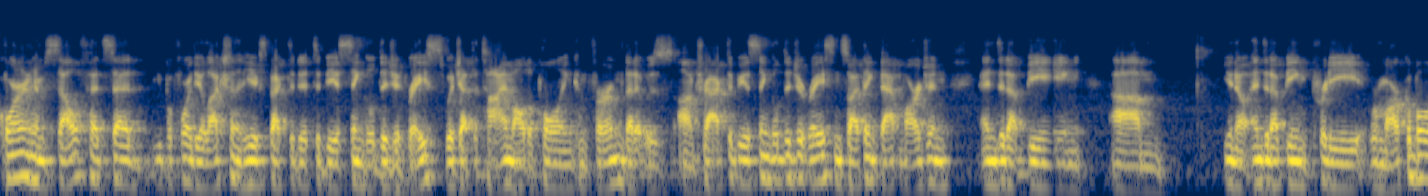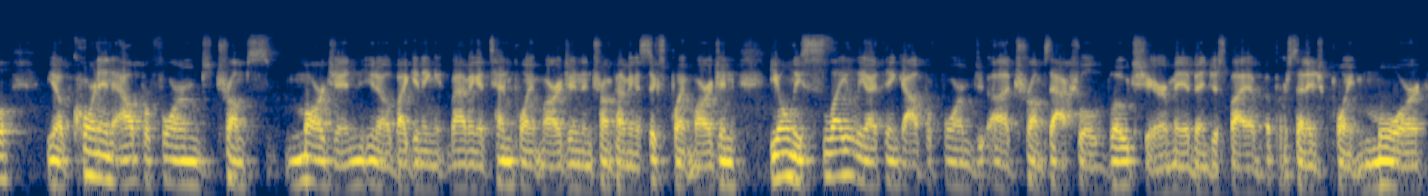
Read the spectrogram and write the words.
Cornyn himself had said before the election that he expected it to be a single digit race, which at the time all the polling confirmed that it was on track to be a single digit race. And so I think that margin ended up being, um, you know, ended up being pretty remarkable. You know, Cornyn outperformed Trump's margin, you know, by getting by having a 10 point margin and Trump having a six point margin. He only slightly, I think, outperformed uh, Trump's actual vote share, may have been just by a, a percentage point more.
